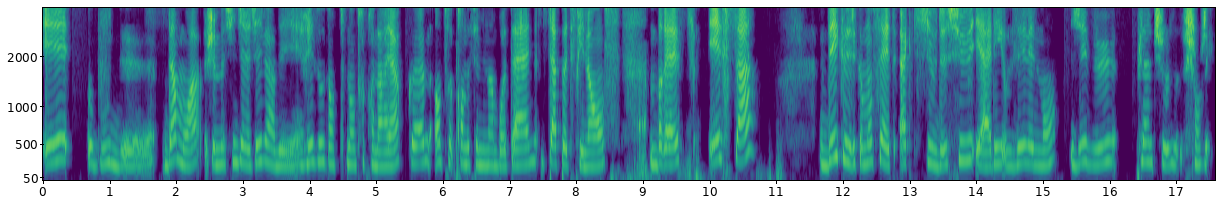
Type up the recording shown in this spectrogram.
Et au bout d'un mois, je me suis dirigée vers des réseaux d'entrepreneuriat comme Entreprendre Féminin Bretagne, Tapote Freelance, bref. Et ça, dès que j'ai commencé à être active dessus et à aller aux événements, j'ai vu plein de choses changer.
